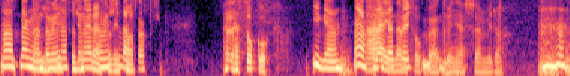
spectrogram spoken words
Hát megmondom, Nem, én azt csináltam, és leszoksz. Leszokok? Igen, Á, én elfelejtett, nem hogy tudok olyan könnyen semmiről.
